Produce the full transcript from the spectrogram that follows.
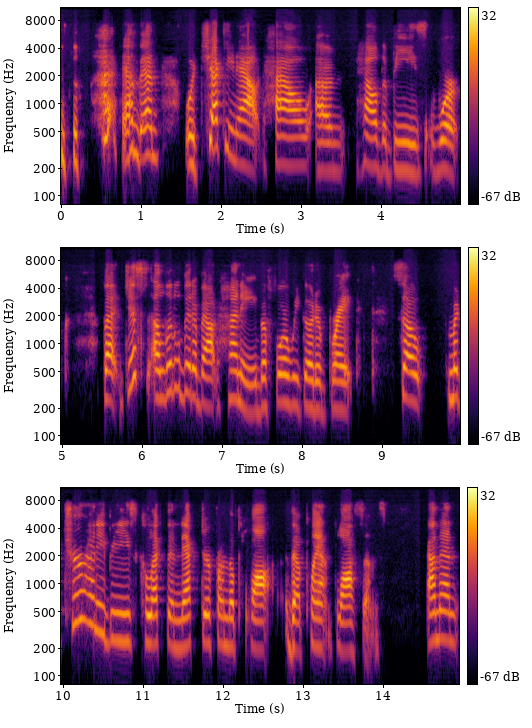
and then we're checking out how um, how the bees work. But just a little bit about honey before we go to break. So mature honeybees collect the nectar from the, pl- the plant blossoms. And then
